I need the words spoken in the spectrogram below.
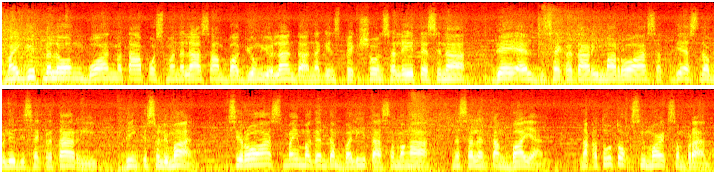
Mahigit dalawang buwan matapos manalasa ang bagyong Yolanda, nag-inspeksyon sa latest sina DILG Secretary Mar Rojas at DSWD Secretary Dinky Soliman. Si Rojas may magandang balita sa mga nasalantang bayan. Nakatutok si Mark Zambrano.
